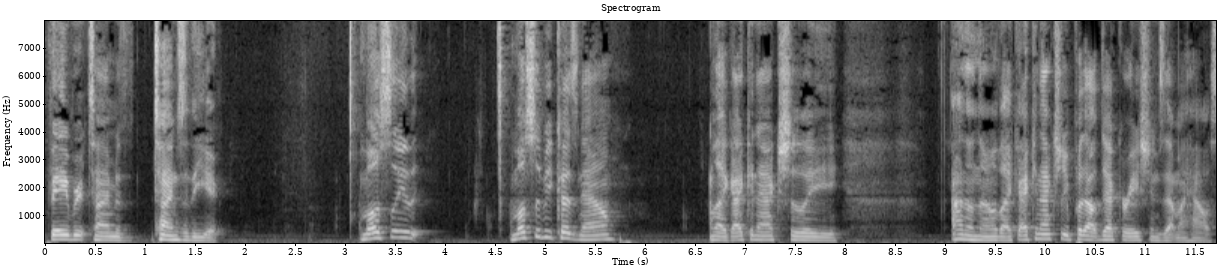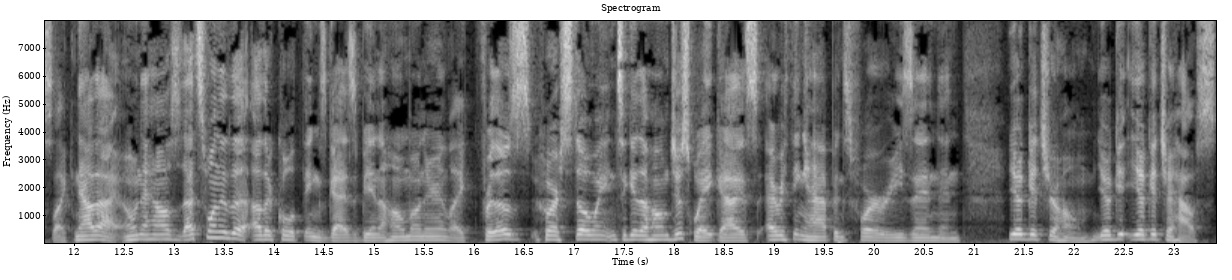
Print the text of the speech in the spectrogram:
favorite times times of the year. Mostly, mostly because now like I can actually I don't know, like I can actually put out decorations at my house. Like now that I own a house, that's one of the other cool things, guys, being a homeowner. Like for those who are still waiting to get a home, just wait, guys. Everything happens for a reason and you'll get your home. You'll get you'll get your house.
